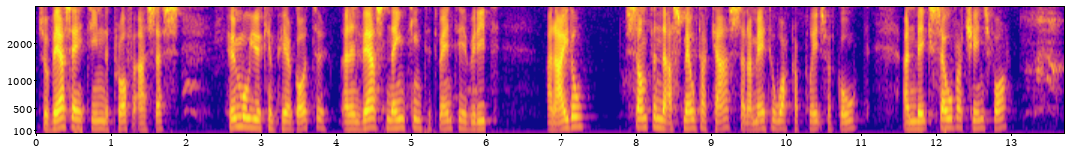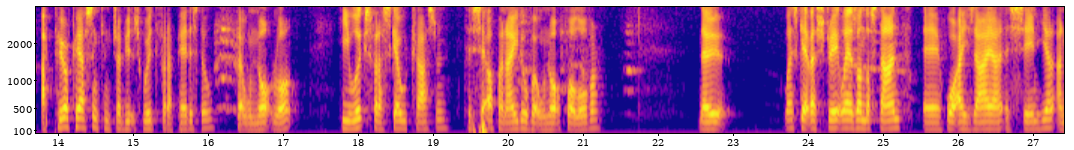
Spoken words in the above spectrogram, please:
So, verse 18, the prophet asks this Whom will you compare God to? And in verse 19 to 20, we read, An idol, something that a smelter casts and a metal worker plates with gold and makes silver chains for. A poor person contributes wood for a pedestal that will not rot. He looks for a skilled craftsman to set up an idol that will not fall over. Now, let's get this straight. Let us understand uh, what Isaiah is saying here. An,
